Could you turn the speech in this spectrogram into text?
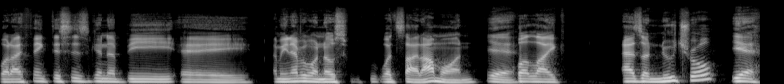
But I think this is gonna be a I mean, everyone knows what side I'm on. Yeah. But like as a neutral, yeah.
